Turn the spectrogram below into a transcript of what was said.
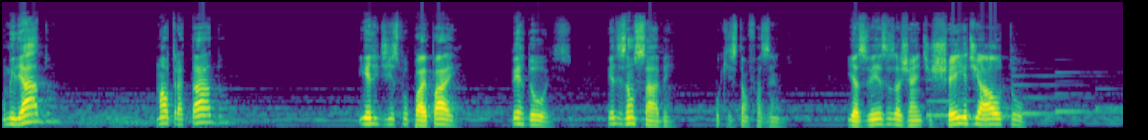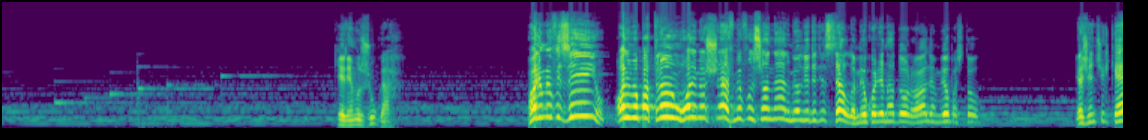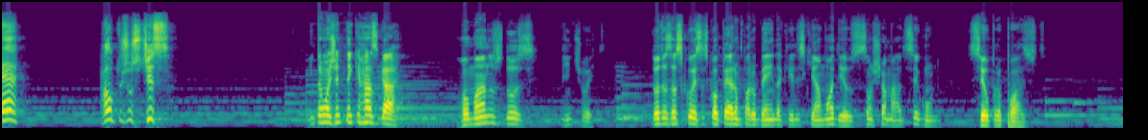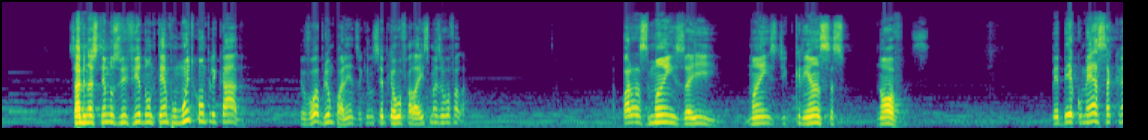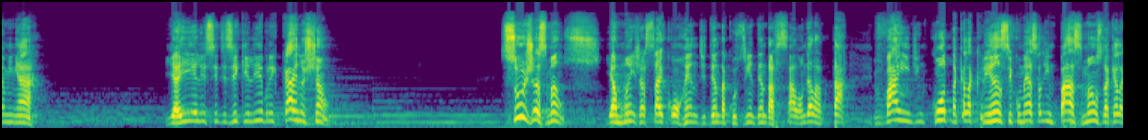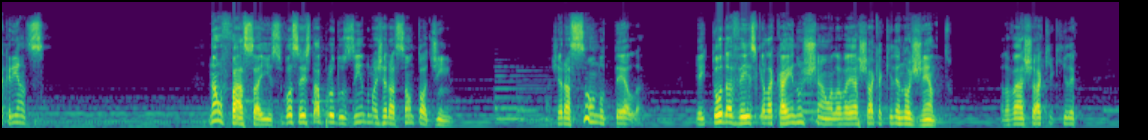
humilhado, maltratado, e ele diz para o pai: Pai, perdoa-os, eles não sabem o que estão fazendo. E às vezes a gente, cheia de alto, queremos julgar. Olha o meu vizinho, olha o meu patrão, olha o meu chefe, meu funcionário, meu líder de célula, meu coordenador, olha o meu pastor. E a gente quer autojustiça. Então a gente tem que rasgar. Romanos 12, 28. Todas as coisas cooperam para o bem daqueles que amam a Deus, são chamados segundo seu propósito. Sabe, nós temos vivido um tempo muito complicado. Eu vou abrir um parênteses aqui, não sei porque eu vou falar isso, mas eu vou falar para as mães aí, mães de crianças novas. O bebê começa a caminhar. E aí ele se desequilibra e cai no chão. Suja as mãos. e a mãe já sai correndo de dentro da cozinha, dentro da sala, onde ela está, vai de encontro daquela criança e começa a limpar as mãos daquela criança. Não faça isso, você está produzindo uma geração todinho, uma geração Nutella. E aí toda vez que ela cair no chão, ela vai achar que aquilo é nojento, ela vai achar que aquilo é.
